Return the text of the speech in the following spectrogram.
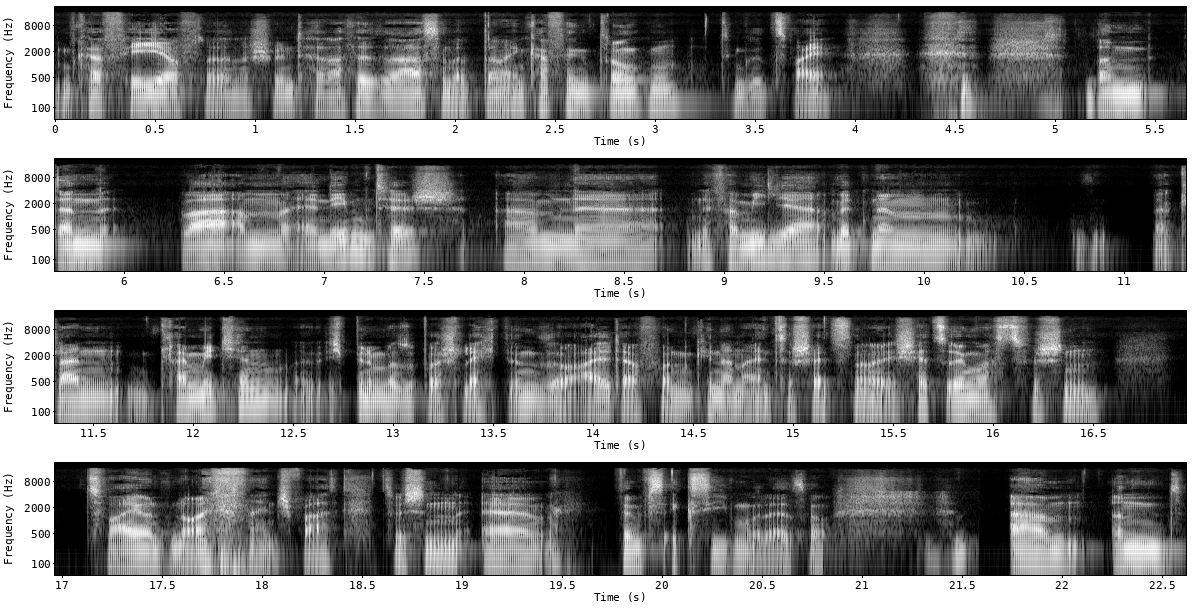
im Café auf einer schönen Terrasse saß und habe dann einen Kaffee getrunken, beziehungsweise zwei. und dann war am äh, Nebentisch ähm, eine, eine Familie mit einem kleinen, kleinen Mädchen. Ich bin immer super schlecht in so Alter von Kindern einzuschätzen, aber ich schätze irgendwas zwischen zwei und neun, nein, Spaß, zwischen ähm, fünf, sechs, sieben oder so. Mhm. Ähm, und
